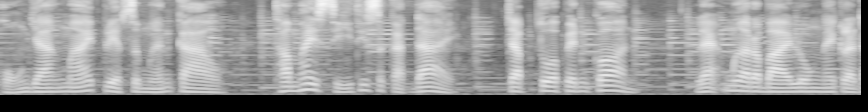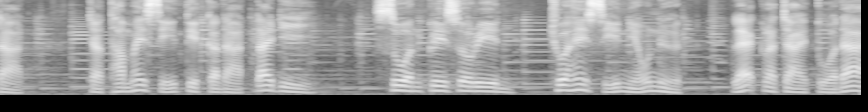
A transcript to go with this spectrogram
ผงยางไม้เปรียบเสมือนกาวทำให้สีที่สกัดได้ จับตัวเป็นก้อน และเมื่อระบายลงในกระดาษ จะทำให้สีติดกระดาษได้ดี ส่วนกลีเซอรีนช่วยให้สีเหนียวหนืด และกระจายตัวได้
